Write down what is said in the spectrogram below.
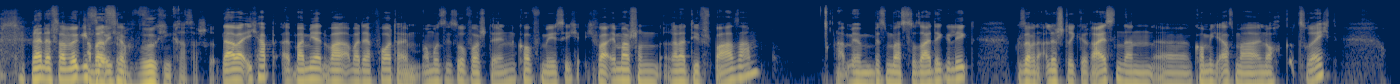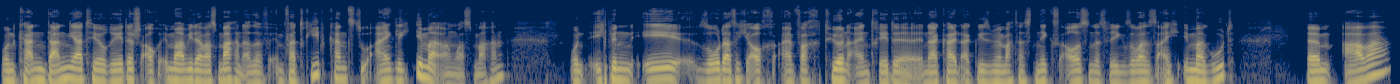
Nein, das war wirklich Aber so. Ich ist hab, auch wirklich ein krasser Schritt. aber ich habe, bei mir war aber der Vorteil, man muss sich so vorstellen, kopfmäßig, ich war immer schon relativ sparsam, Habe mir ein bisschen was zur Seite gelegt, gesagt, wenn alle Stricke reißen, dann äh, komme ich erstmal noch zurecht und kann dann ja theoretisch auch immer wieder was machen. Also im Vertrieb kannst du eigentlich immer irgendwas machen. Und ich bin eh so, dass ich auch einfach Türen eintrete in der Kaltakquise. Mir macht das nichts aus und deswegen sowas ist eigentlich immer gut. Ähm, aber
